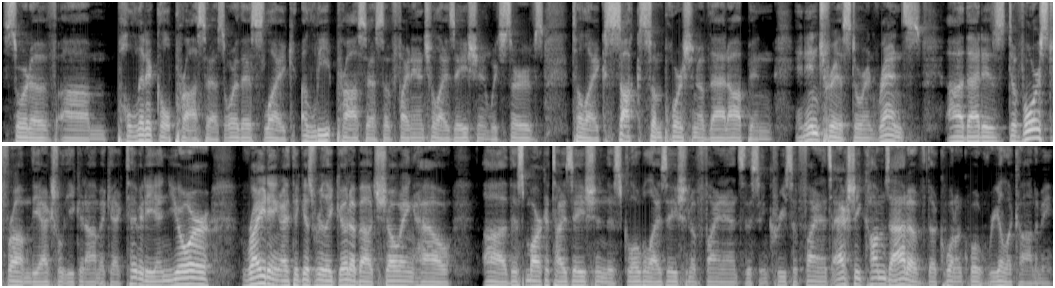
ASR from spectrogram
sort of um, political process or this like elite process of financialization, which serves to like suck some portion of that up in, in interest or in rents, uh, that is divorced from the actual economic activity. And your writing, I think, is really good about showing how uh, this marketization, this globalization of finance, this increase of finance actually comes out of the quote unquote real economy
